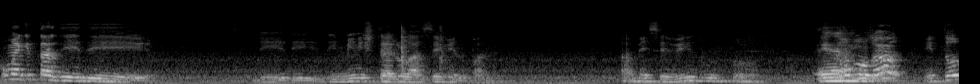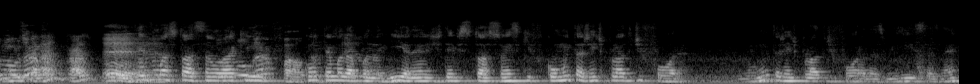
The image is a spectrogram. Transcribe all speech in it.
Como é que tá de, de, de, de, de ministério lá servindo, padre? Tá bem servido? Tô... É, em todo lugar? Em todo Música, né, lugar? no caso? É. Teve uma situação lá que, lugar falta, com o tema da pandemia, né, a gente teve situações que ficou muita gente pro lado de fora. né, Muita gente pro lado de fora das missas, né?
